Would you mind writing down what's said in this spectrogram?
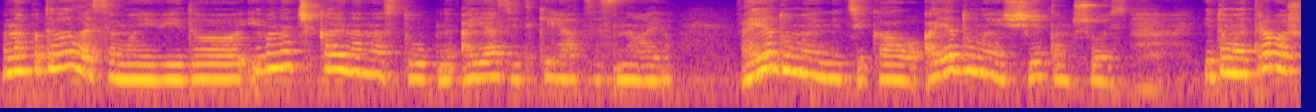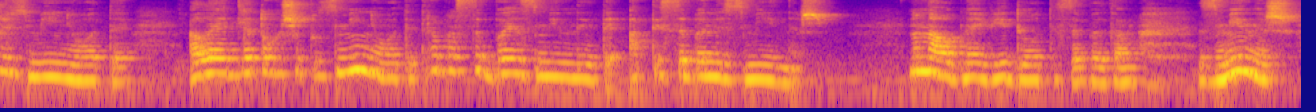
Вона подивилася моє відео і вона чекає на наступне, а я звідки це знаю. А я думаю, не цікаво, а я думаю, ще там щось. І думаю, треба щось змінювати. Але для того, щоб змінювати, треба себе змінити, а ти себе не зміниш. Ну, на одне відео ти себе там зміниш.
